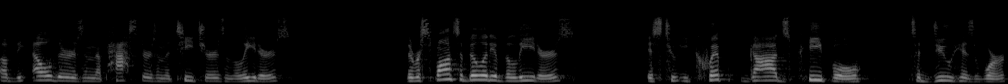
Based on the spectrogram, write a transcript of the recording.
of the elders and the pastors and the teachers and the leaders, the responsibility of the leaders is to equip God's people to do his work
